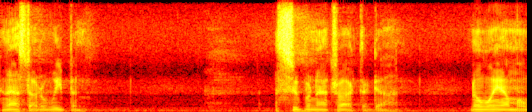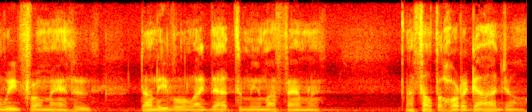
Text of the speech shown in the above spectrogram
and I started weeping. A supernatural act of God. No way I'm going to weep for a man who done evil like that to me and my family. I felt the heart of God, y'all.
